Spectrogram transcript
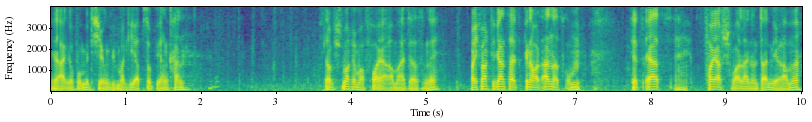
Ja, womit ich irgendwie Magie absorbieren kann. Ich glaube, ich mache immer Feuerramme als erstes, ne? Weil ich mache die ganze Zeit genau andersrum. Jetzt erst Feuerschwall ein und dann die Ramme.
